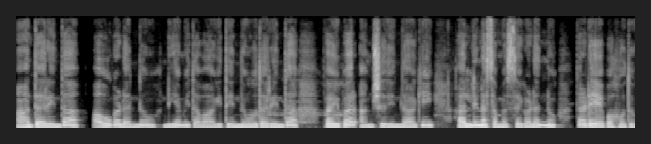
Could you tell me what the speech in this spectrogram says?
ಆದ್ದರಿಂದ ಅವುಗಳನ್ನು ನಿಯಮಿತವಾಗಿ ತಿನ್ನುವುದರಿಂದ ಫೈಬರ್ ಅಂಶದಿಂದಾಗಿ ಹಲ್ಲಿನ ಸಮಸ್ಯೆಗಳನ್ನು ತಡೆಯಬಹುದು.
